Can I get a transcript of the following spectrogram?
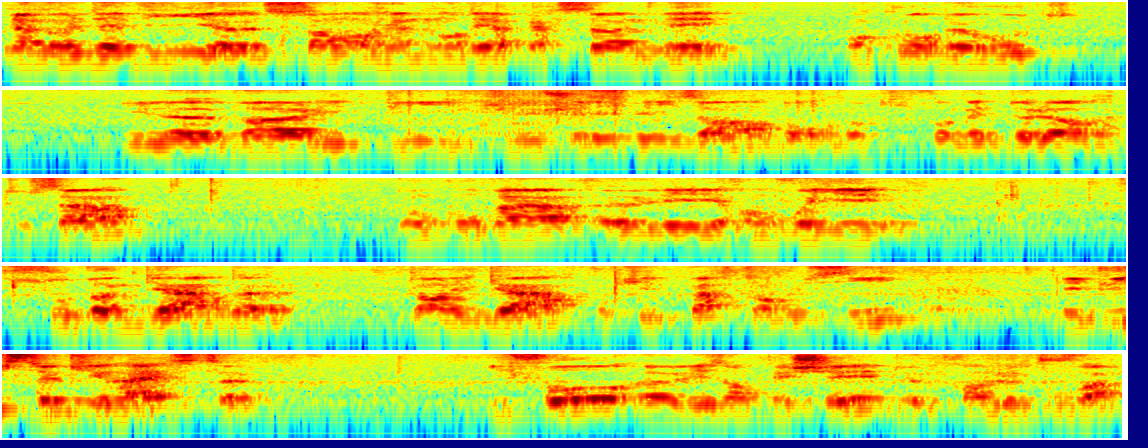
la Moldavie euh, sans rien demander à personne, mais en cours de route, ils euh, volent, ils pillent, ils tuent chez les paysans. Bon, donc il faut mettre de l'ordre à tout ça. Donc on va euh, les renvoyer sous bonne garde dans les gares pour qu'ils partent en Russie. Et puis ceux qui restent, il faut les empêcher de prendre le pouvoir.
